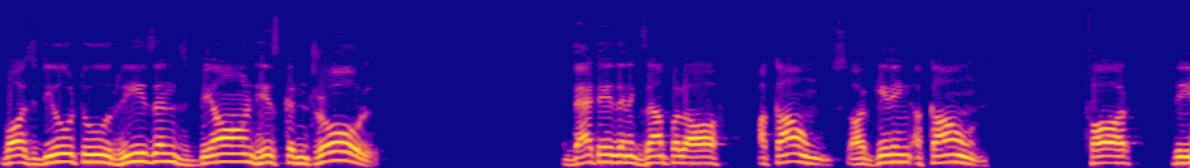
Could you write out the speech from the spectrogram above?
was due to reasons beyond his control. That is an example of accounts or giving accounts. For the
